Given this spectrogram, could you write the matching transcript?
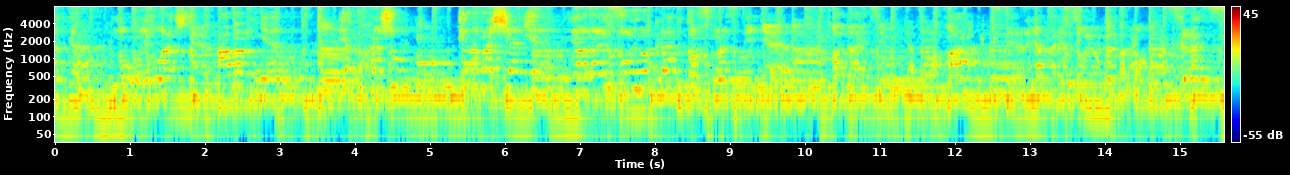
Свидания, ну не плачьте обо мне. Я ухожу, и на прощание я нарисую кактус на стене. Подайте мне фломастер, я нарисую, вы потом раскрасьте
